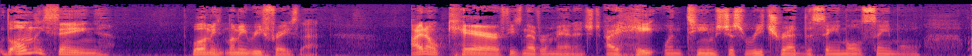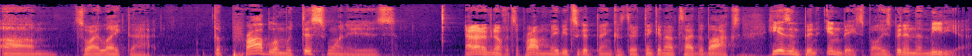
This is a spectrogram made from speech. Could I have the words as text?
The only thing, well, let me let me rephrase that. I don't care if he's never managed. I hate when teams just retread the same old, same old. Um, so I like that. the problem with this one is I don't even know if it's a problem. Maybe it's a good thing because they're thinking outside the box. He hasn't been in baseball. He's been in the media.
